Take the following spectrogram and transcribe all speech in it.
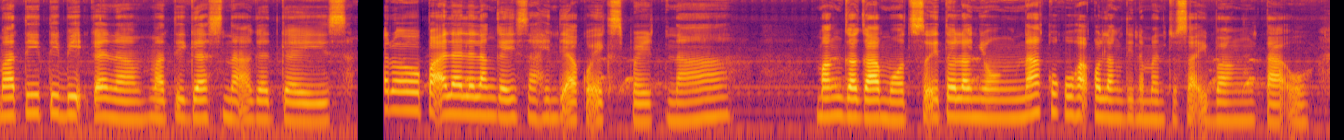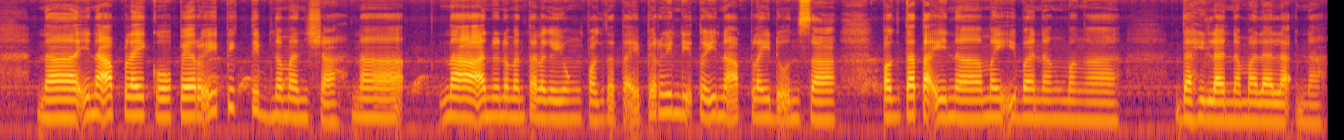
Matitibi ka na, matigas na agad guys. Pero paalala lang guys ha, hindi ako expert na manggagamot. So, ito lang yung nakukuha ko lang din naman to sa ibang tao na ina-apply ko pero effective naman siya na na ano naman talaga yung pagtatay pero hindi to ina-apply doon sa pagtatay na may iba ng mga dahilan na malala na.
